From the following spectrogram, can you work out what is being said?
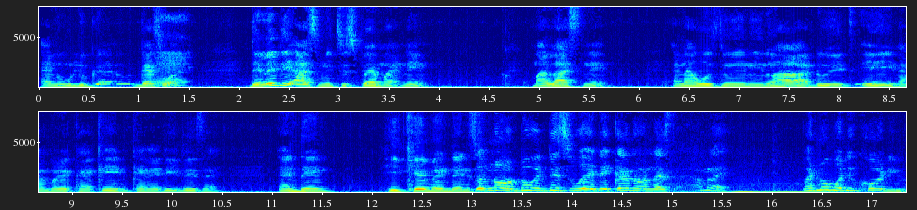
And look, uh, guess mm. what? The lady asked me to spell my name, my last name. And I was doing, you know, how I do it A in America, K in Kennedy, this and, and then he came and then said, No, do it this way, they can't understand. I'm like, But nobody called you.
